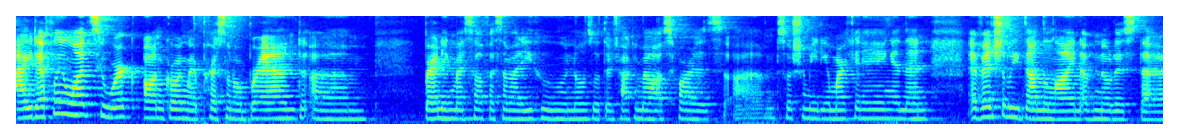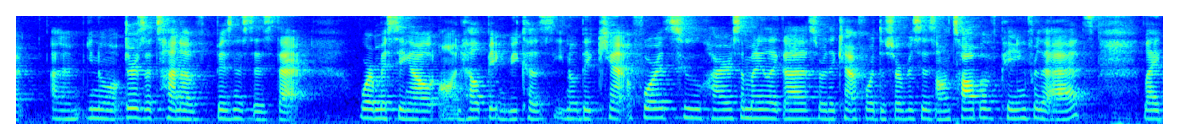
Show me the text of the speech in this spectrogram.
I definitely want to work on growing my personal brand, um, branding myself as somebody who knows what they're talking about as far as um, social media marketing, and then eventually down the line, I've noticed that um, you know there's a ton of businesses that we're missing out on helping because you know they can't afford to hire somebody like us or they can't afford the services on top of paying for the ads like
